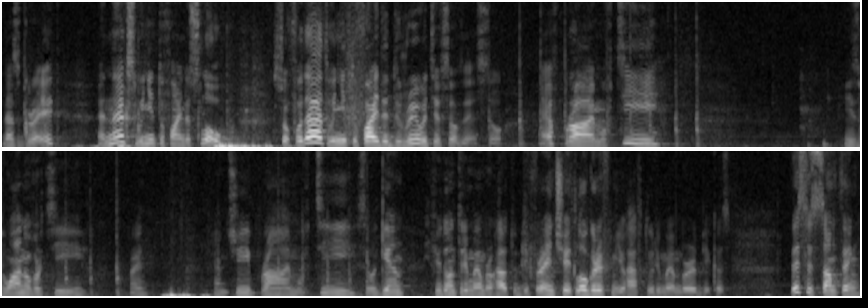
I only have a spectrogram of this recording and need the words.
That's great. And next, we need to find the slope. So for that, we need to find the derivatives of this. So f prime of t is 1 over t, right? And g prime of t. So again, if you don't remember how to differentiate logarithm, you have to remember it because this is something,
